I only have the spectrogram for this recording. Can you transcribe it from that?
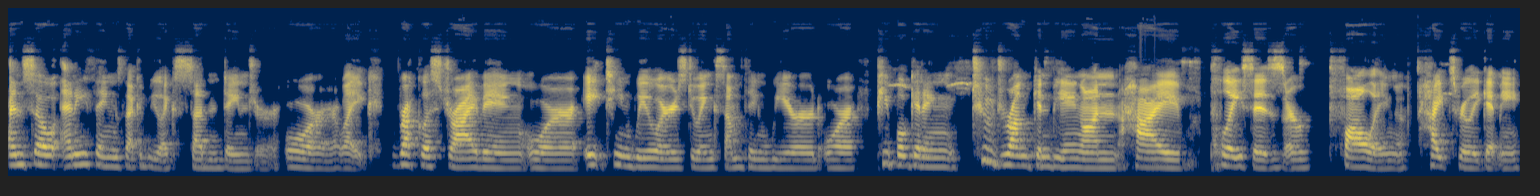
and so any things that could be like sudden danger or like reckless driving or 18 wheelers doing something weird or people getting too drunk and being on high places or falling, heights really get me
